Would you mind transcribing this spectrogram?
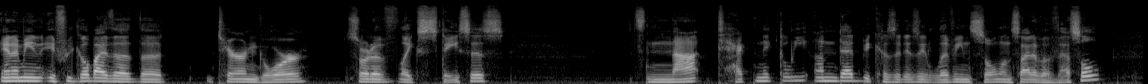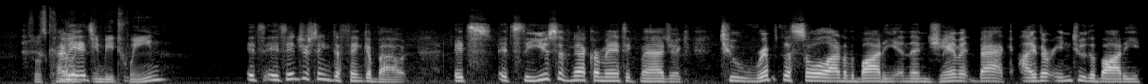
and I mean, if we go by the the Teron Gore sort of like stasis, it's not technically undead because it is a living soul inside of a vessel. So it's kind I of mean, like in between. It's it's interesting to think about. It's it's the use of necromantic magic to rip the soul out of the body and then jam it back either into the body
